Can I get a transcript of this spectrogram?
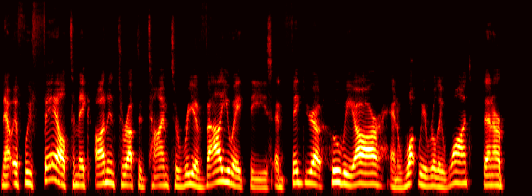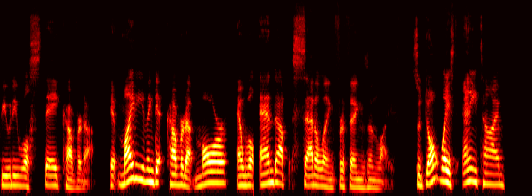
Now, if we fail to make uninterrupted time to reevaluate these and figure out who we are and what we really want, then our beauty will stay covered up. It might even get covered up more and we'll end up settling for things in life. So don't waste any time.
